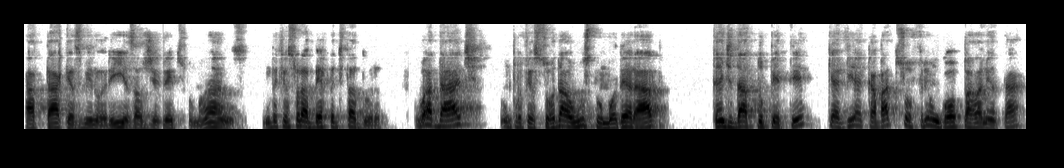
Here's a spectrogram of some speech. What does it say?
ataque às minorias, aos direitos humanos, um defensor aberto da ditadura. O Haddad, um professor da USP, um moderado, candidato do PT, que havia acabado de sofrer um golpe parlamentar,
